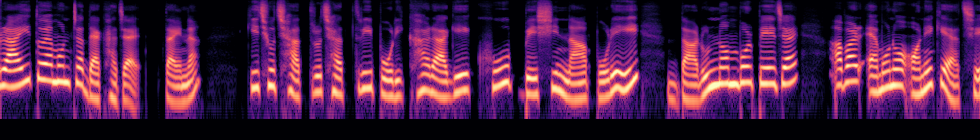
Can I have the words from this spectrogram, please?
প্রায়ই তো এমনটা দেখা যায়, তাই না? কিছু ছাত্রছাত্রী পরীক্ষার আগে খুব বেশি না পড়েই দারুণ নম্বর পেয়ে যায়, আবার এমনও অনেকে আছে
